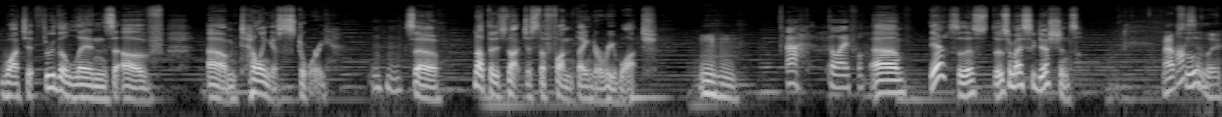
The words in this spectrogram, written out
watch it through the lens of um, telling a story. Mhm. So, not that it's not just a fun thing to rewatch. Mhm. Ah, delightful. Um, yeah, so those those are my suggestions. Absolutely.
